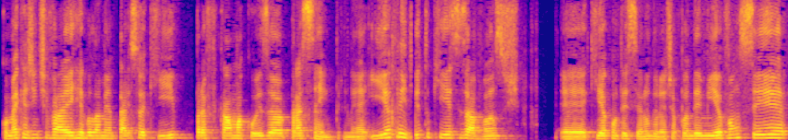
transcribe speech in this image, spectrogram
como é que a gente vai regulamentar isso aqui para ficar uma coisa para sempre, né? E acredito que esses avanços é, que aconteceram durante a pandemia vão ser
